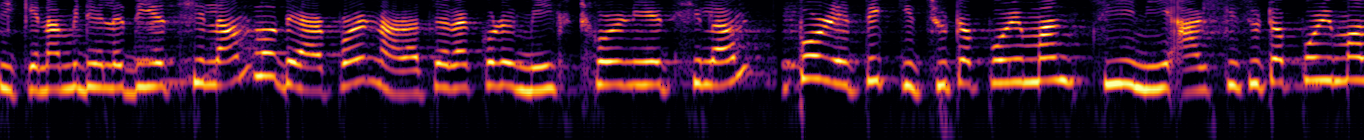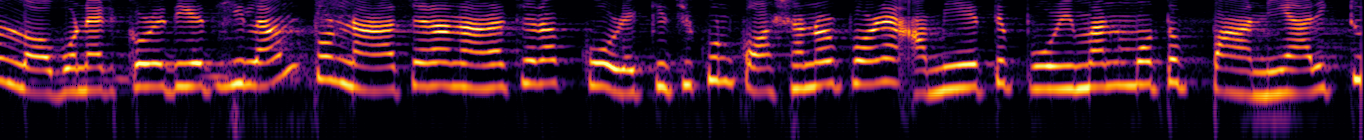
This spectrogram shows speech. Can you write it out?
চিকেন আমি ঢেলে দিয়েছিলাম। তো দেওয়ার পরে নাড়াচাড়া করে মিক্সড করে নিয়েছিলাম। এরপর এতে কিছুটা পরিমাণ চিনি আর কিছুটা পরিমাণ লবণ অ্যাড করে দিয়েছিলাম। তো নাড়াচাড়া নাড়াচাড়া করে কিছুক্ষণ কষানোর পরে আমি এতে পরিমাণ মতো পানি আর একটু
